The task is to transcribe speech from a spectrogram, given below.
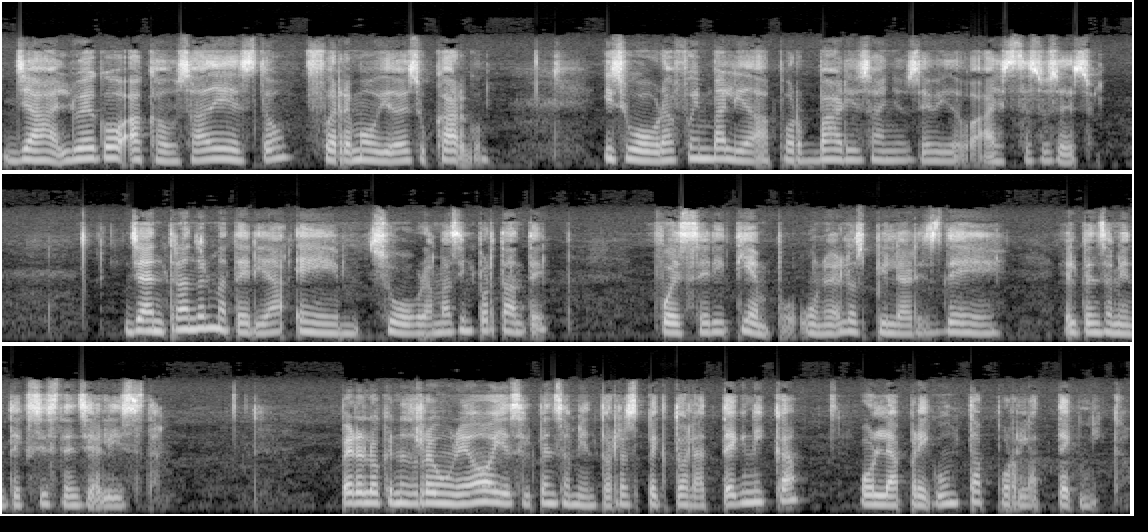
ya luego a causa de esto fue removido de su cargo y su obra fue invalidada por varios años debido a este suceso. Ya entrando en materia, eh, su obra más importante fue Ser y Tiempo, uno de los pilares del el pensamiento existencialista. Pero lo que nos reúne hoy es el pensamiento respecto a la técnica o la pregunta por la técnica.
